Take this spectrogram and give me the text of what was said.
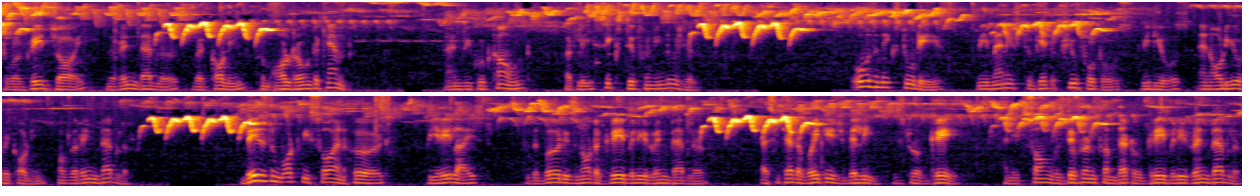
To our great joy, the wren babblers were calling from all around the camp, and we could count at least six different individuals. Over the next two days, we managed to get a few photos, videos, and audio recording of the wren babbler. Based on what we saw and heard, we realized that the bird is not a grey-bellied wren babbler, as it had a whitish belly instead of grey, and its song was different from that of grey-bellied wren babbler.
